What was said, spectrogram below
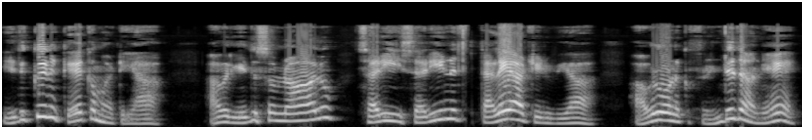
எதுக்குன்னு கேட்க மாட்டியா? அவர் எது சொன்னாலும் சரி சரின்னு தலையாட்டிடுவியா? அவர் உனக்கு ஃப்ரெண்டு தானே?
